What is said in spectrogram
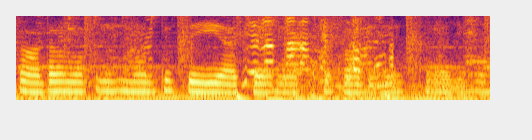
কাঁদার মতন মধ্যে সেই আছে কাঁদবে সারা জীবন।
